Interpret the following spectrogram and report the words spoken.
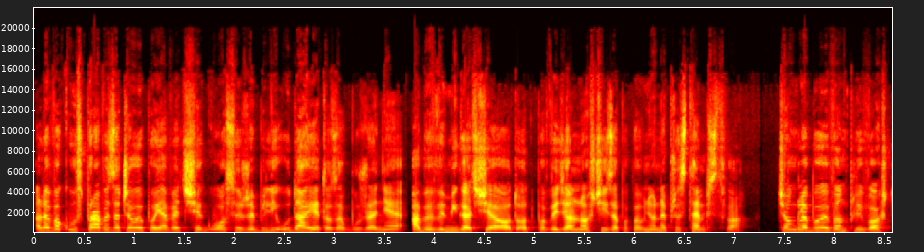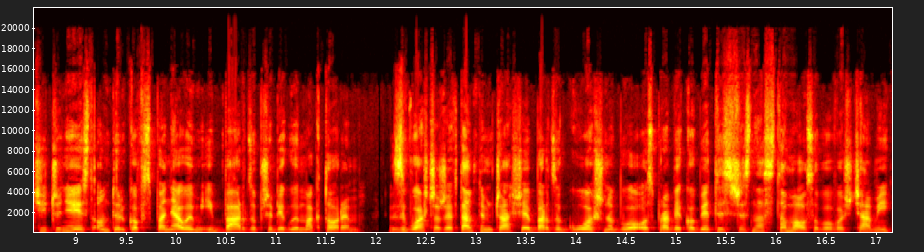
Ale wokół sprawy zaczęły pojawiać się głosy, że Billy udaje to zaburzenie, aby wymigać się od odpowiedzialności za popełnione przestępstwa. Ciągle były wątpliwości, czy nie jest on tylko wspaniałym i bardzo przebiegłym aktorem. Zwłaszcza, że w tamtym czasie bardzo głośno było o sprawie kobiety z 16 osobowościami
